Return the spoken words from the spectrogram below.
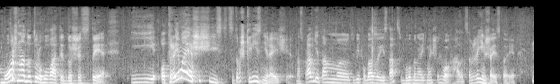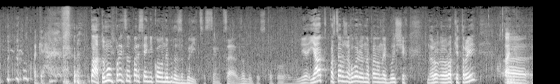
Можна доторгувати до шести. І отримаєш шість. Це трошки різні речі. Насправді там е, тобі по базовій ставці було б навіть менше двох, але це вже інша історія. Таке. Так, тому принцип Персія ніколи не буде заберіться з цим. Це забудьтесь. Типу. Я, я про це вже говорю, напевно, найближчих ро- роки три. Останніх. Е,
